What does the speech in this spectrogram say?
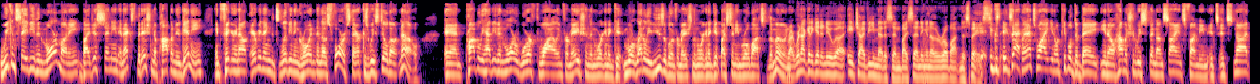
we can save even more money by just sending an expedition to Papua New Guinea and figuring out everything that's living and growing in those forests there because we still don't know, and probably have even more worthwhile information than we're going to get, more readily usable information than we're going to get by sending robots to the moon. Right, we're not going to get a new uh, HIV medicine by sending another robot into space. Ex- Exactly. And that's why, you know, when people debate, you know, how much should we spend on science funding? It's it's not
